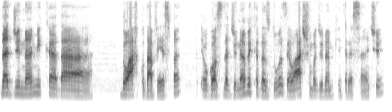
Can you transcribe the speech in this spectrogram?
da dinâmica da, do arco da Vespa. Eu gosto da dinâmica das duas, eu acho uma dinâmica interessante.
